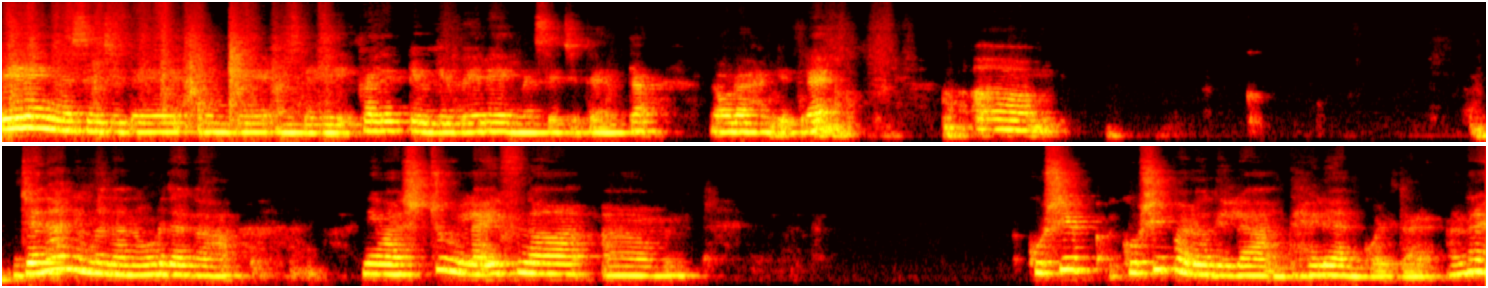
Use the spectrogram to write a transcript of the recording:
ಬೇರೆ ಏನ್ ಮೆಸೇಜ್ ಇದೆ ನಿಮಗೆ ಅಂತ ಹೇಳಿ? ಕಲೆಕ್ಟಿವ್ಗೆ ಬೇರೆ ಏನು ಮೆಸೇಜ್ ಇದೆ ಅಂತ ನೋಡೋ ಹಾಗಿದ್ರೆ ಜನ ನಿಮ್ಮನ್ನ ನೋಡಿದಾಗ ನೀವು ಅಷ್ಟು ಲೈಫ್ನ ಖುಷಿ ಖುಷಿ ಪಡೋದಿಲ್ಲ ಅಂತ ಹೇಳಿ ಅನ್ಕೊಳ್ತಾರೆ. ಅಂದ್ರೆ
